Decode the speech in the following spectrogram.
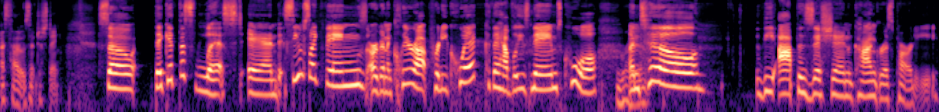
I thought it was interesting. So they get this list, and it seems like things are going to clear up pretty quick. They have these names, cool, until the opposition Congress Party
